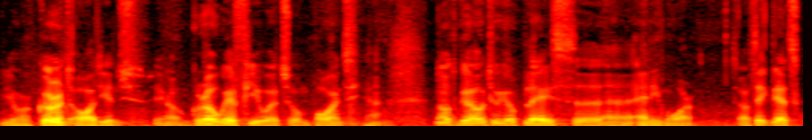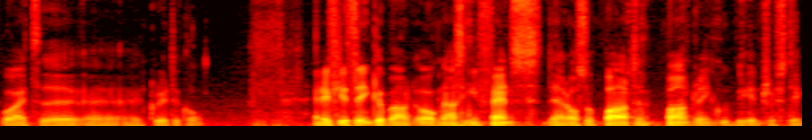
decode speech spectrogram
your current audience, you know, grow with you at some point, yeah, not go to your place uh, uh, anymore. So I think that's quite uh, uh, critical. And if you think about organizing events, there also partner partnering could be interesting.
